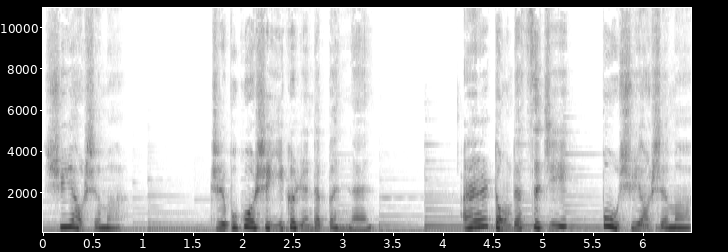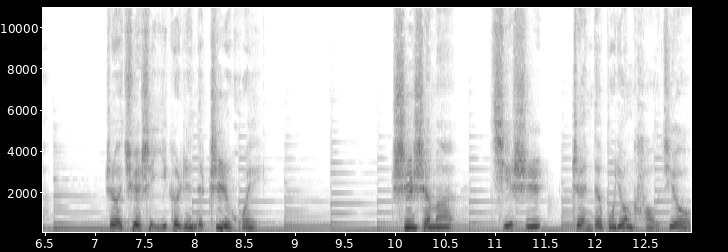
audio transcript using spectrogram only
需要什么，只不过是一个人的本能；而懂得自己不需要什么，这却是一个人的智慧。吃什么，其实真的不用考究，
